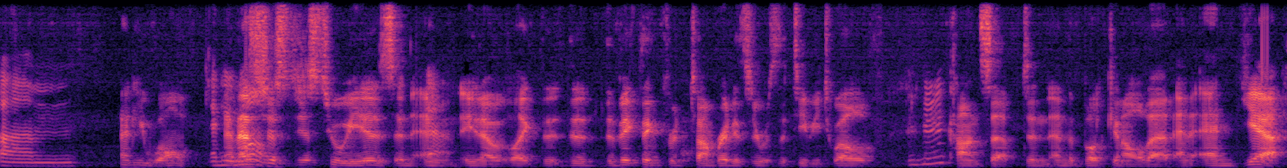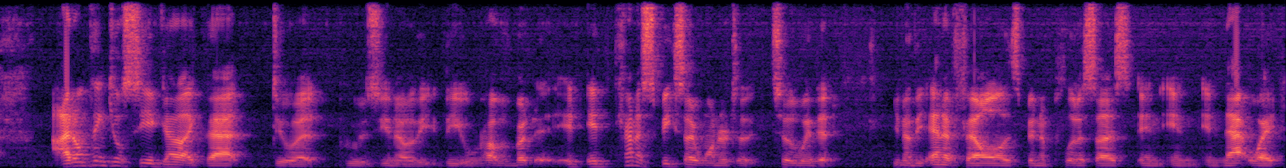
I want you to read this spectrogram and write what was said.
Um And he won't. And he that's won't. just just who he is. And, and you know, like the, the, the big thing for Tom Brady this year was the TB12 mhm. concept and, and the book and all that. And and yeah, I don't think you'll see a guy like that do it. Who's you know the the but it, it kind of speaks I wonder to, to the way that you know the NFL has been politicized in, in, in that way. And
